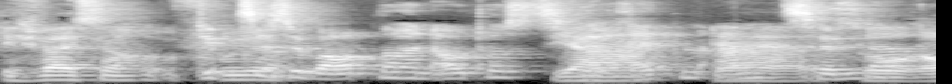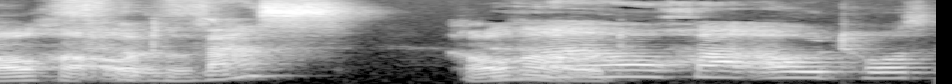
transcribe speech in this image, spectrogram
Ich weiß noch, Gibt es das früher überhaupt noch in Autos? Ja, Zigarettenanzünder? ja, so Raucherautos. Für was? Raucherauto. Raucherautos.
